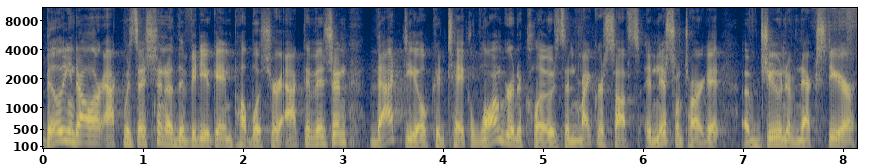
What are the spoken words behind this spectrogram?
billion acquisition of the video game publisher Activision. That deal could take longer to close than Microsoft's initial target of June of next year.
